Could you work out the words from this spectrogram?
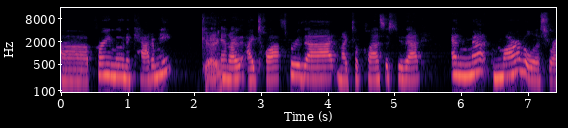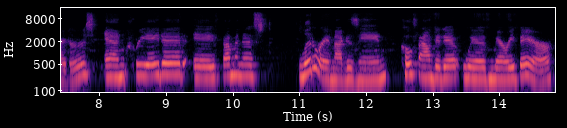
uh, Prairie Moon Academy, Okay. and I, I taught through that, and I took classes through that, and met marvelous writers, and created a feminist literary magazine. Co-founded it with Mary Bear.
